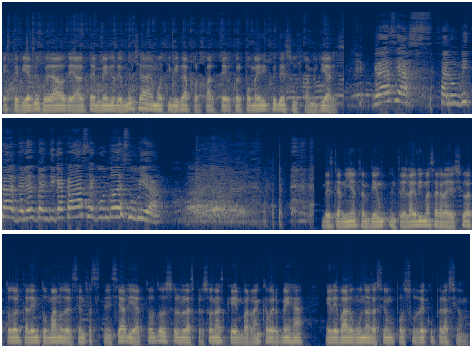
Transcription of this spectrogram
Este viernes fue dado de alta en medio de mucha emotividad por parte del cuerpo médico y de sus familiares. Gracias, salud vital, Dios les bendiga cada segundo de su vida. Vesganilla también entre lágrimas agradeció a todo el talento humano del centro asistencial y a todas las personas que en Barranca Bermeja elevaron una oración por su recuperación.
